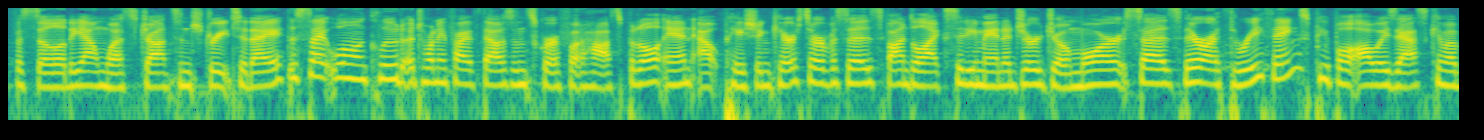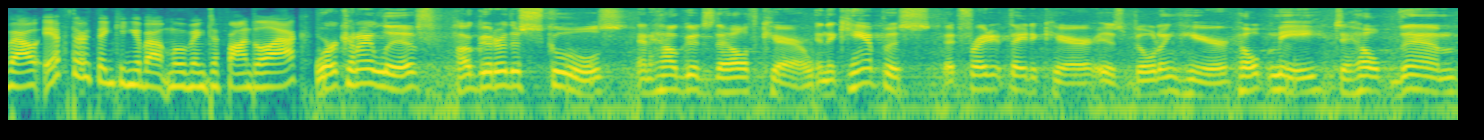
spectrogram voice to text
facility on West Johnson Street today. The site will include a 25,000 square foot hospital and outpatient care services. Fond du Lac City Manager Joe Moore says there are three things people always ask him about if they're thinking about moving to Fond du Lac. Where can I live? How good are the schools? And how good's the health care? And the campus at Froedtert ThedaCare is building here. Help me to help them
